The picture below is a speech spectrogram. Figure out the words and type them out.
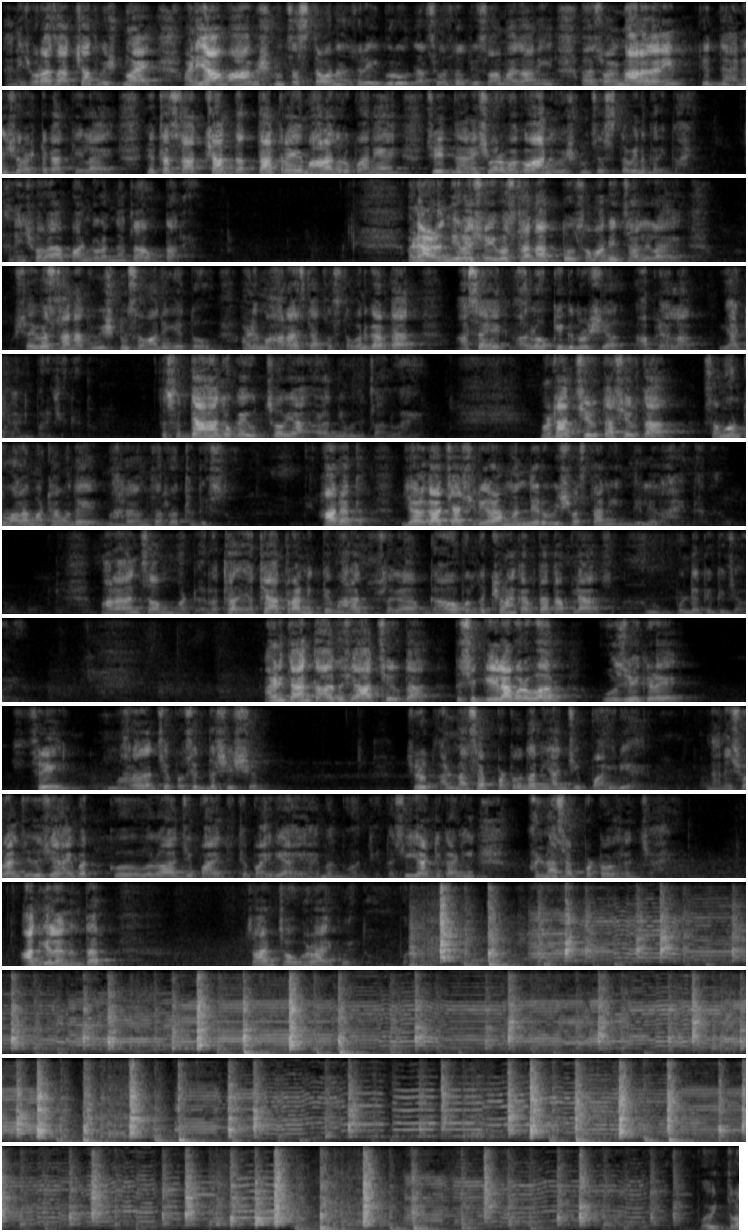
ज्ञानेश्वर हा साक्षात विष्णू आहे. आणि या महाविष्णूचं स्तवन श्री गुरु नरसिंहस्वती स्वामाजांनी स्वामी महाराजांनी ते ज्ञानेश्वर अष्टकात केलं आहे. तिथं साक्षात दत्तात्रय महाराज रूपाने श्री ज्ञानेश्वर भगवान विष्णूचे स्तवन करीत आहेत. ज्ञानेश्वर हा पांडुरंगाचा अवतार आहे. आणि आळंदीला शैवस्थानात तो समाधीत झालेला आहे. शैवस्थानात विष्णू समाधी घेतो आणि महाराज त्याचं स्तवन करतात असं हे एक अलौकिक दृश्य आपल्याला या ठिकाणी परिचय देतो तर सध्या हा जो काही उत्सव या आळंदीमध्ये चालू आहे मठात शिरता शिरता समोर तुम्हाला मठामध्ये महाराजांचा रथ दिसतो. हा रथ जळगावच्या श्रीराम मंदिर विश्वस्तानी दिलेला आहे. महाराजांचा मठ रथ रथयात्रा निघते. महाराज सगळ्या गावं प्रदक्षिणा करतात आपल्या पुण्यतिथीच्या वेळी. आणि त्यानंतर जसे आत शिरता तसे गेल्याबरोबर उजवीकडे श्री महाराजांचे प्रसिद्ध शिष्य श्रीयुत अण्णासाहेब पटवर्धन यांची पायरी आहे. ज्ञानेश्वरांची जशी हैबत राची पाय तिथे पायरी आहे हैबत तशी या ठिकाणी अण्णासाहेब पटवर्धनांची आहे. आत गेल्यानंतर छान चौघडा ऐकू येतो.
